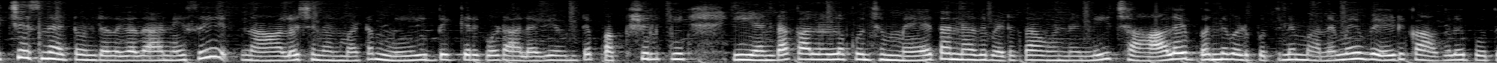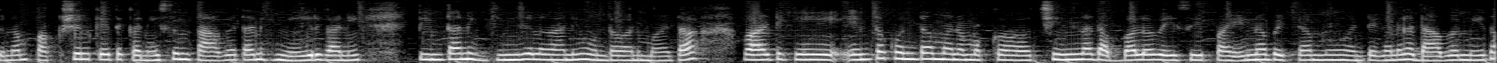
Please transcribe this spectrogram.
ఇచ్చేసినట్టు ఉంటుంది కదా అనేసి నా ఆలోచన అనమాట మీ దగ్గర కూడా అలాగే ఉంటే పక్షులకి ఈ ఎండాకాలంలో కొంచెం మేత అన్నది పెడతా ఉండండి. చాలా ఇబ్బంది పడిపోతున్నాయి. మనమే వేడి కాగలేకపోతున్నాం. పక్షులకైతే కనీసం తాగటానికి నీరు కానీ తినటానికి గింజలు కానీ ఉండవన్నమాట వాటికి ఎంత కొంత మనం ఒక చిన్న డబ్బాలో వేసి పైన పెట్టాము అంటే కనుక డాబా మీద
